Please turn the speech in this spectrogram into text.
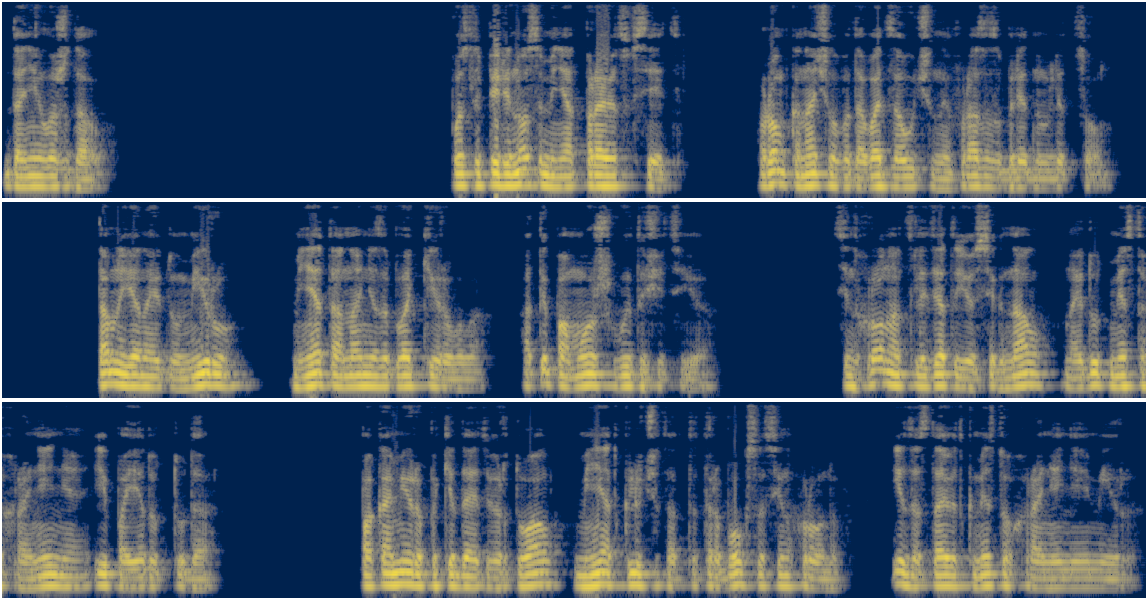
Данила ждал. После переноса меня отправят в сеть. Ромка начал выдавать заученные фразы с бледным лицом. Там я найду Миру. Меня-то она не заблокировала, а ты поможешь вытащить ее. Синхронно отследят ее сигнал, найдут место хранения и поедут туда. Пока Мира покидает виртуал, меня отключат от тетрабокса синхронов и заставят к месту хранения Мира.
